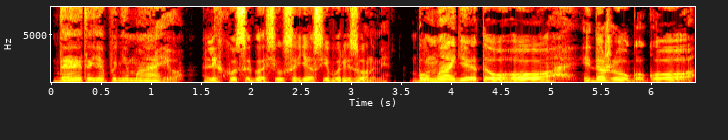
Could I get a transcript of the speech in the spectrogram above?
«Да это я понимаю», — легко согласился я с его резонами. «Бумаги — это ого, и даже ого-го.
